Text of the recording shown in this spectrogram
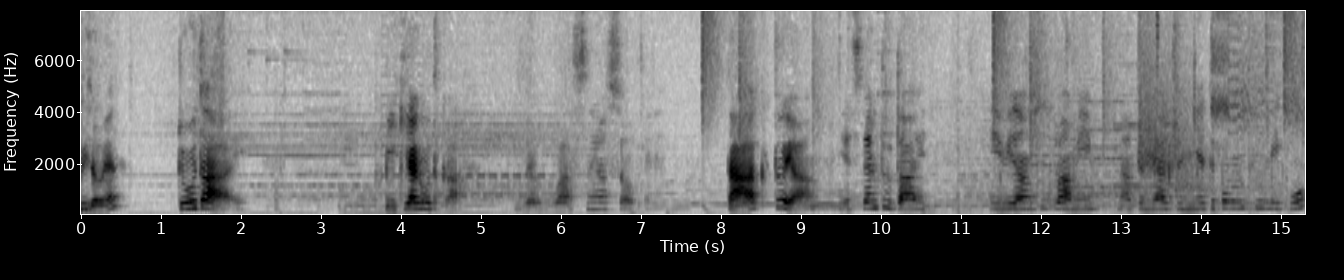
widzowie. Tutaj. Pik Jagódka. We własnej osobie. Tak, to ja. Jestem tutaj. I witam się z wami na tym jakże nietypowym filmiku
